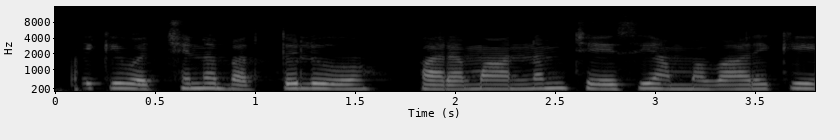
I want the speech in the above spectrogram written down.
ఇక్కడికి వచ్చిన భక్తులు పరమాన్నం చేసి అమ్మవారికి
